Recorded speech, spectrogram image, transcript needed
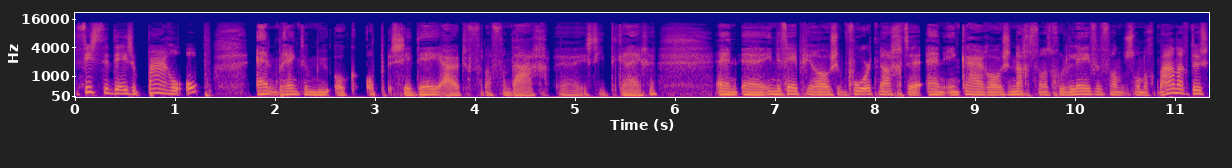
viste deze parel op... en brengt hem nu ook op cd uit. Vanaf vandaag is die te krijgen. En in de VPRO's Woordnachten en in KRO's Nacht van het Goede Leven... van zondag maandag dus,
